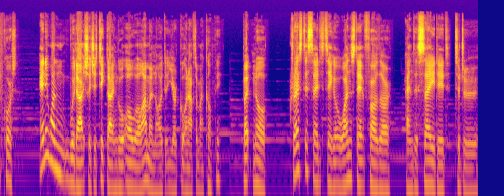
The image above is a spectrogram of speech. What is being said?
Of course, anyone would actually just take that and go, oh well, I'm annoyed that you're going after my company. But no, Chris decided to take it one step further and decided to do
